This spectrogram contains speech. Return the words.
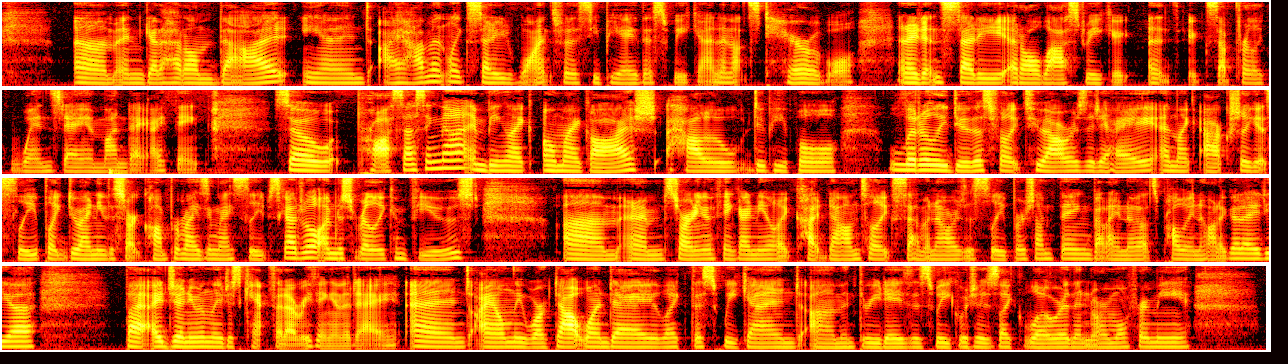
um, and get ahead on that. And I haven't like studied once for the CPA this weekend, and that's terrible. And I didn't study at all last week except for like Wednesday and Monday, I think. So processing that and being like, oh my gosh, how do people literally do this for like two hours a day and like actually get sleep? Like, do I need to start compromising my sleep schedule? I'm just really confused. Um, and I'm starting to think I need to like cut down to like seven hours of sleep or something, but I know that's probably not a good idea. But I genuinely just can't fit everything in the day. And I only worked out one day like this weekend um, and three days this week, which is like lower than normal for me.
